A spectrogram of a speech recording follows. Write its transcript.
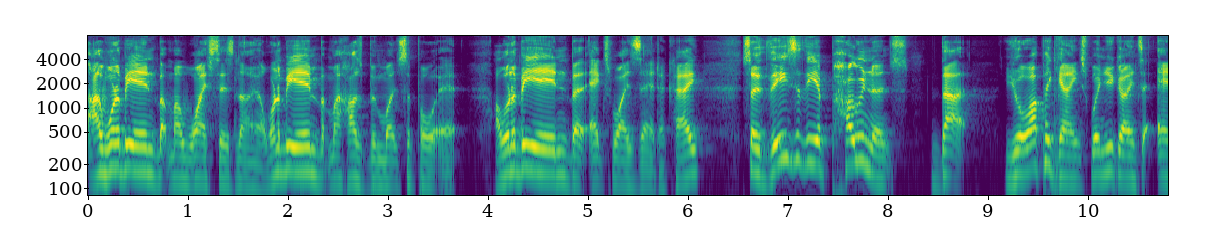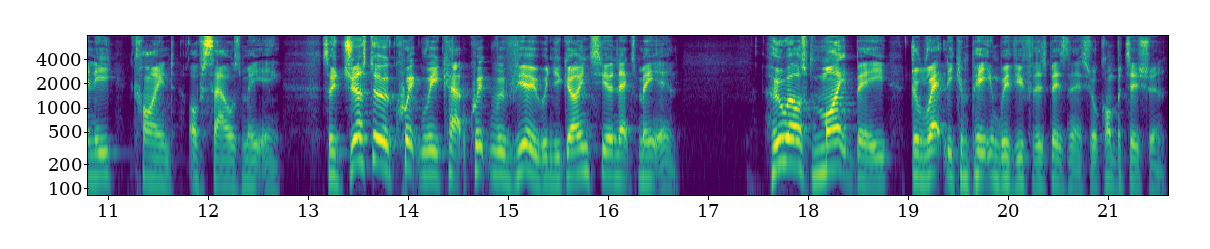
I want to be in, but my wife says no. I want to be in, but my husband won't support it. I want to be in, but XYZ, okay? So these are the opponents that you're up against when you go into any kind of sales meeting. So just do a quick recap, quick review when you go into your next meeting. Who else might be directly competing with you for this business, your competition?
